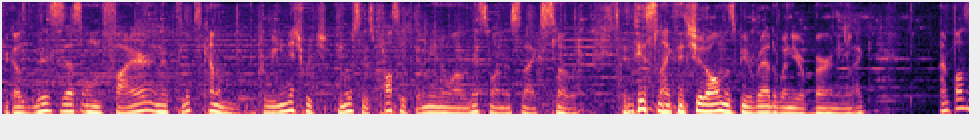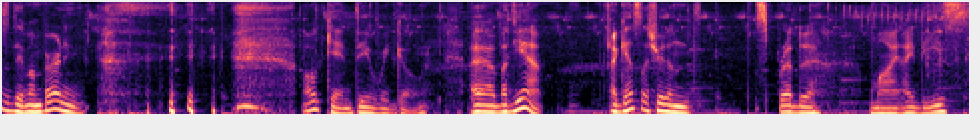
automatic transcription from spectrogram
because this is just on fire and it looks kind of greenish which mostly is positive meanwhile this one is like slowed. It feels like it should almost be red when you're burning like I'm positive I'm burning. okay there we go. Uh, but yeah I guess I shouldn't spread my IDs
